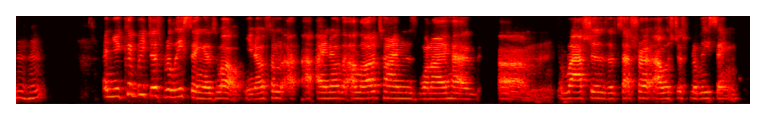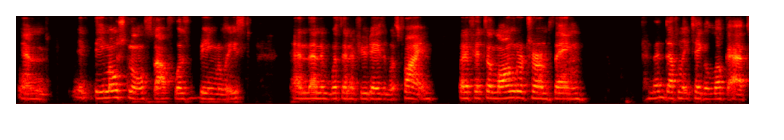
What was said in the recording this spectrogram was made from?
hmm And you could be just releasing as well. You know, some I, I I know that a lot of times when I had um, rashes, etc., I was just releasing, and it, the emotional stuff was being released, and then within a few days it was fine. But if it's a longer term thing, then definitely take a look at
